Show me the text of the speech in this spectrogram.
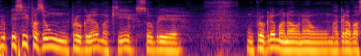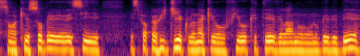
Eu pensei em fazer um programa aqui sobre. Um programa não, né? Uma gravação aqui sobre esse, esse papel ridículo né? que o Fiuk teve lá no, no BBB.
